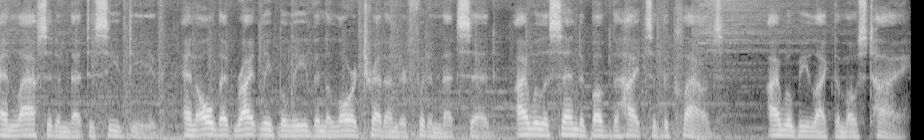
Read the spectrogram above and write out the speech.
and laughs at him that deceived Eve, and all that rightly believe in the Lord tread under foot him that said, I will ascend above the heights of the clouds. I will be like the Most High.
